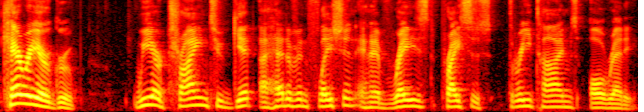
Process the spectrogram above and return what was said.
Carrier Group, we are trying to get ahead of inflation and have raised prices three times already.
